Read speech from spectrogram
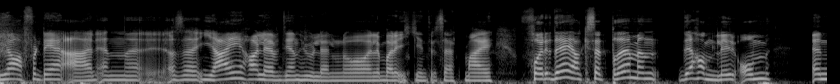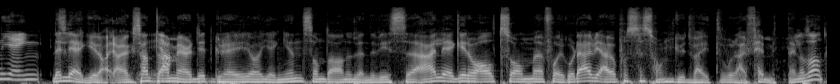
ja, for det er en eh, Altså, jeg har levd i en hule eller noe, eller bare ikke interessert meg for det. Jeg har ikke sett på det, men det handler om en gjeng Det er leger, ja, ja, ikke sant? Det Ja. er Meredith Grey og gjengen som da nødvendigvis er leger, og alt som foregår der. Vi er jo på sesong gud veit hvor det er 15 eller noe sånt.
